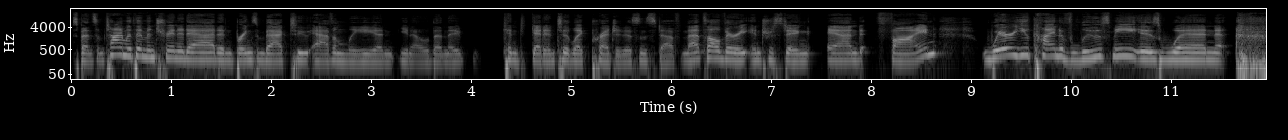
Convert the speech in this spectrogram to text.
spends some time with him in trinidad and brings him back to avonlea and you know then they can get into like prejudice and stuff. And that's all very interesting and fine. Where you kind of lose me is when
